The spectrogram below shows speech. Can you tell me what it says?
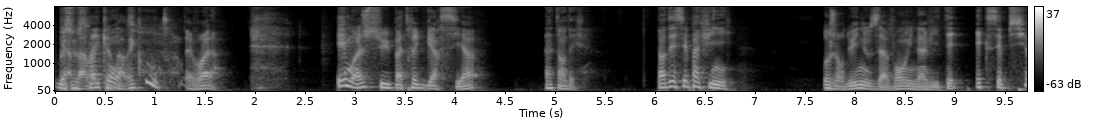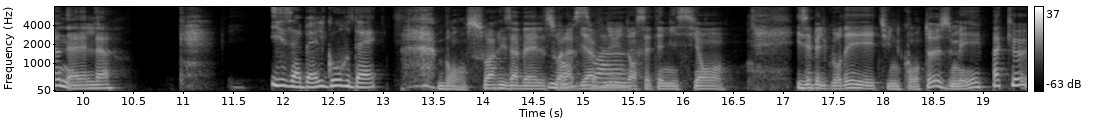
Bah, ce sera. Cabaret Conte. Et voilà. Et moi, je suis Patrick Garcia. Attendez. Attendez, c'est pas fini. Aujourd'hui, nous avons une invitée exceptionnelle. Isabelle Gourdet. Bonsoir Isabelle, sois la bienvenue dans cette émission. Isabelle Gourdet est une conteuse, mais pas que.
